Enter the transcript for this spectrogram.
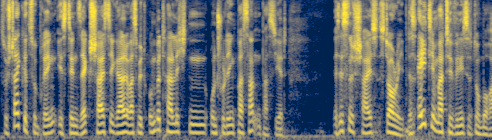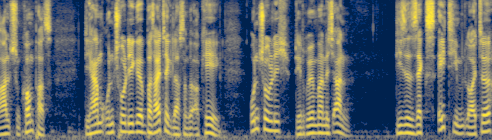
zur Strecke zu bringen, ist den sechs scheißegal, was mit unbeteiligten, unschuldigen Passanten passiert. Es ist eine scheiß Story. Das A-Team hatte wenigstens noch moralischen Kompass. Die haben Unschuldige beiseite gelassen und gesagt, okay, unschuldig, den rühren wir nicht an. Diese sechs A-Team-Leute,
